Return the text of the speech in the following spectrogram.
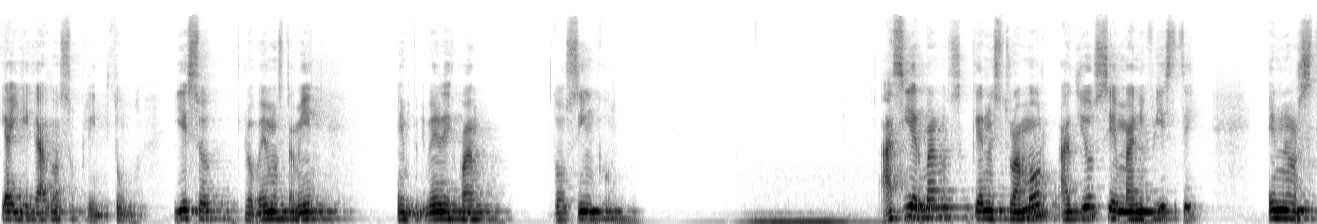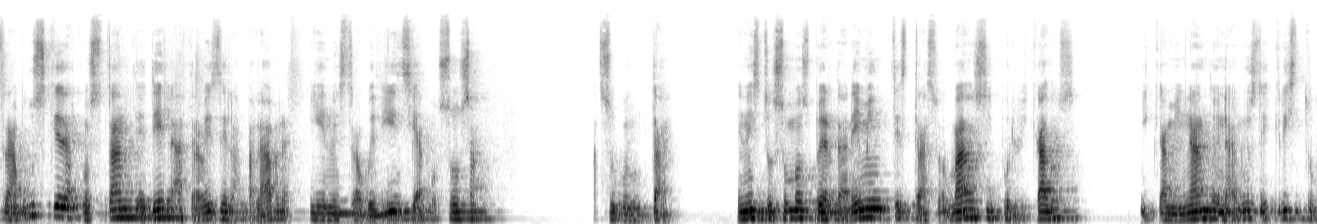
que ha llegado a su plenitud. Y eso lo vemos también en 1 Juan 2.5. Así, hermanos, que nuestro amor a Dios se manifieste en nuestra búsqueda constante de Él a través de la palabra y en nuestra obediencia gozosa a su voluntad. En esto somos verdaderamente transformados y purificados y caminando en la luz de Cristo,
